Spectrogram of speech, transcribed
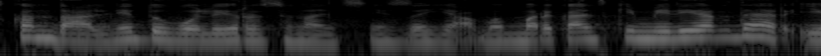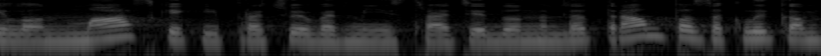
Скандальні, доволі резонансні заяви. Американський мільярдер Ілон Маск, який працює в адміністрації Дональда Трампа, закликав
